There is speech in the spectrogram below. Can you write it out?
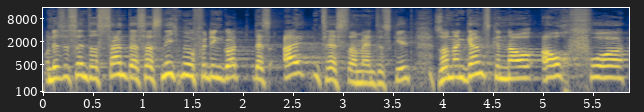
Und es ist interessant, dass das nicht nur für den Gott des Alten Testamentes gilt, sondern ganz genau auch vor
